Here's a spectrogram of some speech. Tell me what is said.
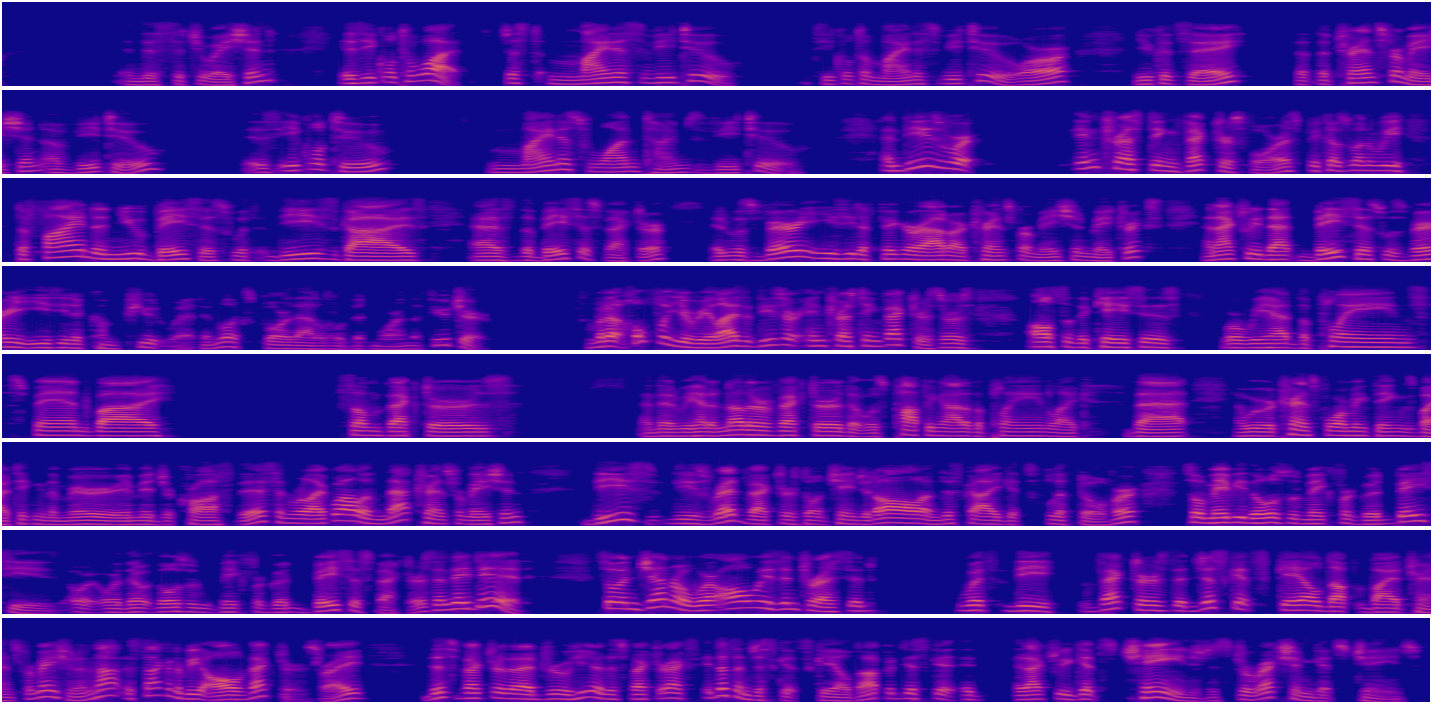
in this situation is equal to what? Just minus v2. It's equal to minus v2. Or you could say that the transformation of v2 is equal to minus 1 times v2. And these were interesting vectors for us because when we defined a new basis with these guys as the basis vector, it was very easy to figure out our transformation matrix. And actually, that basis was very easy to compute with. And we'll explore that a little bit more in the future. But uh, hopefully you realize that these are interesting vectors. There's also the cases where we had the planes spanned by some vectors and then we had another vector that was popping out of the plane like that. And we were transforming things by taking the mirror image across this. And we're like, well, in that transformation, these, these red vectors don't change at all. And this guy gets flipped over. So maybe those would make for good bases. Or, or th those would make for good basis vectors. And they did. So in general, we're always interested with the vectors that just get scaled up by a transformation. And not, it's not going to be all vectors, right? this vector that I drew here, this vector x, it doesn't just get scaled up. It just get it, it actually gets changed. Its direction gets changed.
